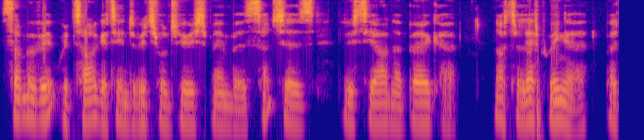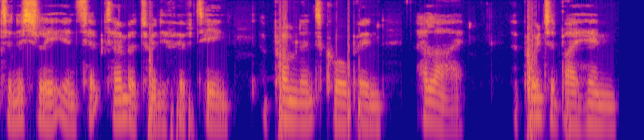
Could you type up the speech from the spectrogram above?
Some of it would target individual Jewish members, such as Luciana Berger, not a left winger, but initially in September 2015, a prominent Corbyn ally, appointed by him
